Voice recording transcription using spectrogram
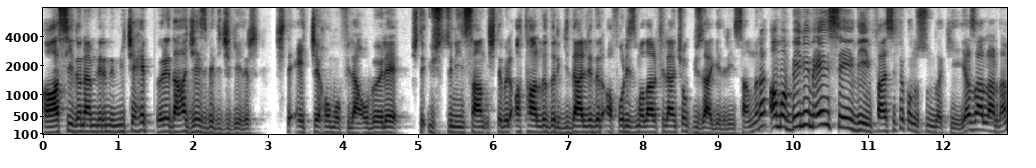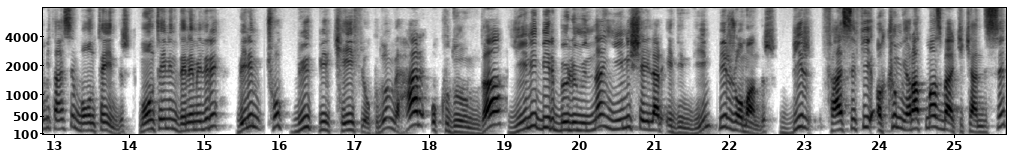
asi dönemlerinde Nietzsche hep böyle daha cezbedici gelir. İşte Ecce Homo filan o böyle işte üstün insan işte böyle atarlıdır, giderlidir, aforizmalar filan çok güzel gelir insanlara. Ama benim en sevdiğim felsefe konusundaki yazarlardan bir tanesi Montaigne'dir. Montaigne'in denemeleri benim çok büyük bir keyifle okuduğum ve her okuduğumda yeni bir bölümünden yeni şeyler edindiğim bir romandır. Bir felsefi akım yaratmaz belki kendisi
